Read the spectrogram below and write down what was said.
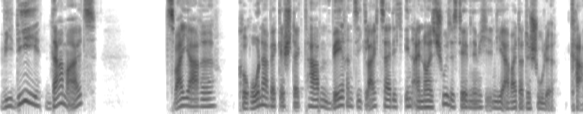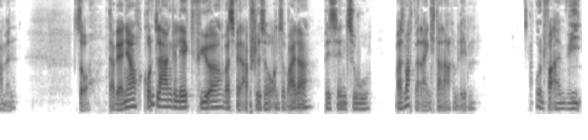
wie die damals zwei Jahre Corona weggesteckt haben, während sie gleichzeitig in ein neues Schulsystem, nämlich in die erweiterte Schule kamen. So, da werden ja auch Grundlagen gelegt für was für Abschlüsse und so weiter, bis hin zu, was macht man eigentlich danach im Leben? Und vor allem wie.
